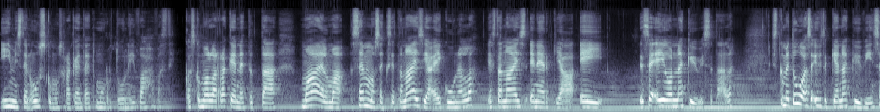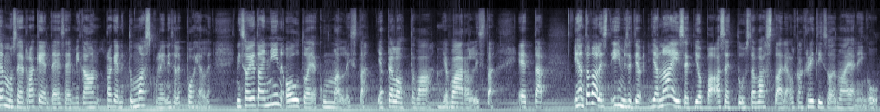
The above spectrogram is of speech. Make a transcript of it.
ihmisten uskomusrakenteet murtuu niin vahvasti. Koska me ollaan rakennettu tämä maailma semmoiseksi, että naisia ei kuunnella ja sitä naisenergiaa ei, se ei ole näkyvissä täällä. Sitten kun me tuodaan se yhtäkkiä näkyviin semmoiseen rakenteeseen, mikä on rakennettu maskuliiniselle pohjalle, niin se on jotain niin outoa ja kummallista ja pelottavaa mm. ja vaarallista, että ihan tavalliset ihmiset ja, ja naiset jopa asettuu sitä vastaan ja alkaa kritisoimaan ja niin kuin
